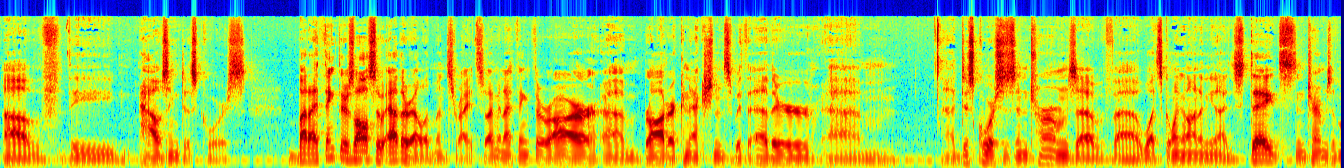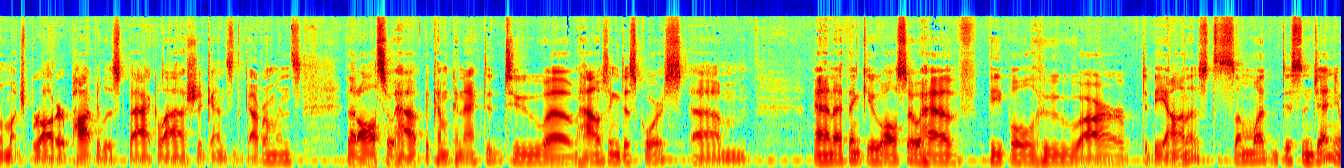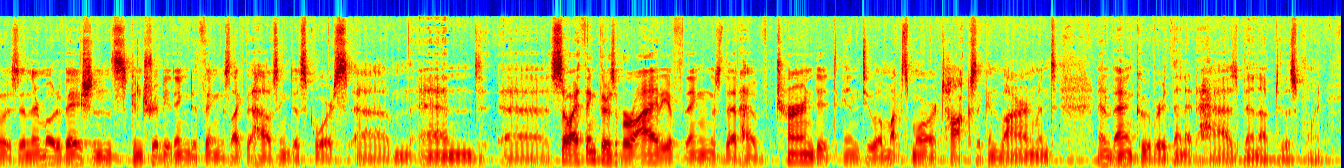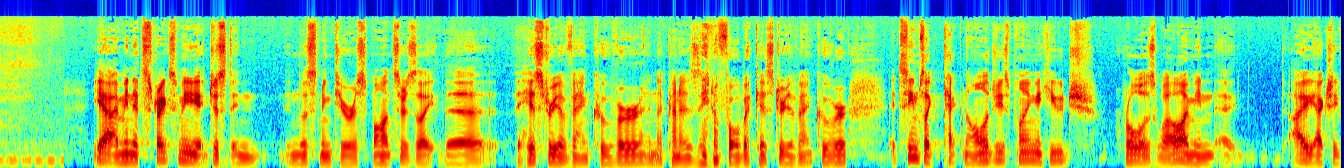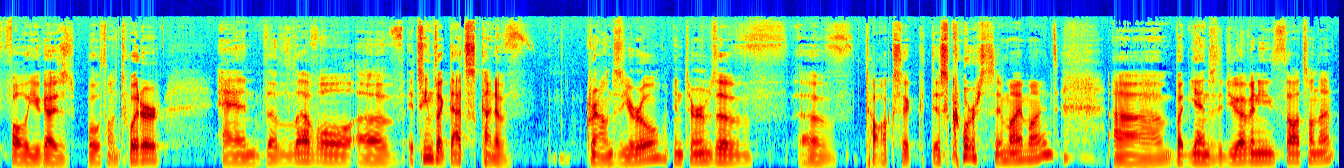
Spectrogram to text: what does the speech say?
of the housing discourse. But I think there's also other elements, right? So I mean, I think there are um, broader connections with other um, uh, discourses in terms of uh, what's going on in the United States, in terms of a much broader populist backlash against governments that also have become connected to uh, housing discourse. Um, and I think you also have people who are, to be honest, somewhat disingenuous in their motivations contributing to things like the housing discourse. Um, and uh, so I think there's a variety of things that have turned it into a much more toxic environment in Vancouver than it has been up to this point. Yeah, I mean, it strikes me just in, in listening to your response, there's like the, the history of Vancouver and the kind of xenophobic history of Vancouver. It seems like technology is playing a huge role as well. I mean, I actually follow you guys both on Twitter, and the level of it seems like that's kind of ground zero in terms of of toxic discourse in my mind. Uh, but Jens, did you have any thoughts on that?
